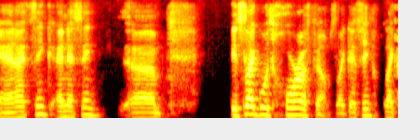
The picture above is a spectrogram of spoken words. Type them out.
and I think and I think um, it's like with horror films. Like I think like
